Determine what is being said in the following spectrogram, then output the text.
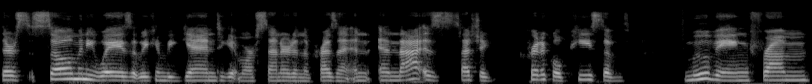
there's so many ways that we can begin to get more centered in the present. And and that is such a critical piece of moving from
